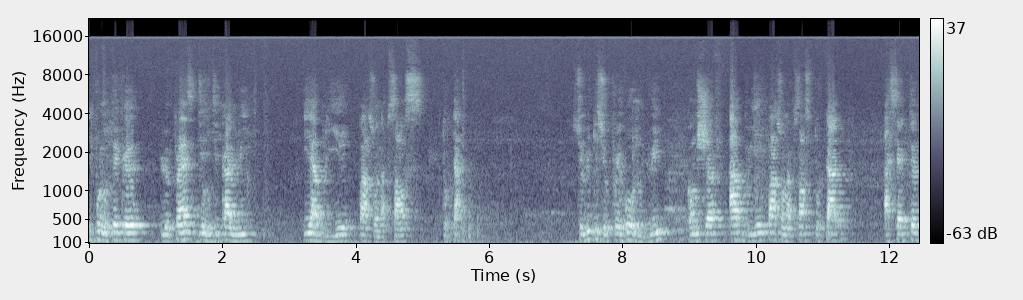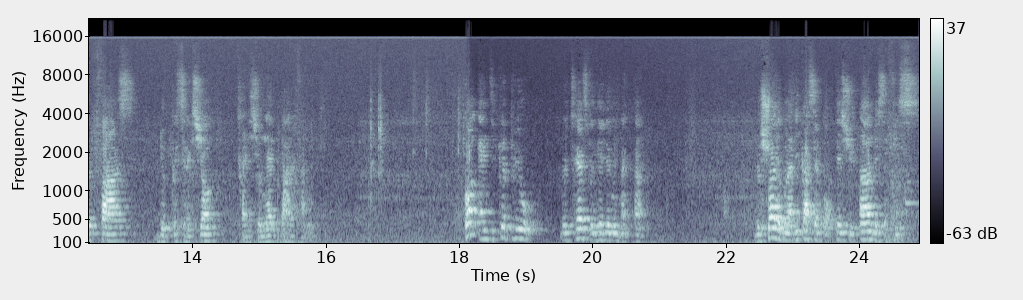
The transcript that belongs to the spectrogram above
il faut noter que le prince d'Indika, lui, y a brillé par son absence totale. Celui qui se prévaut aujourd'hui comme chef a brillé par son absence totale à cette phase de présélection traditionnelle par la famille. Comme indiqué plus haut, le 13 février 2021, le choix de Bonadika s'est porté sur un de ses fils,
